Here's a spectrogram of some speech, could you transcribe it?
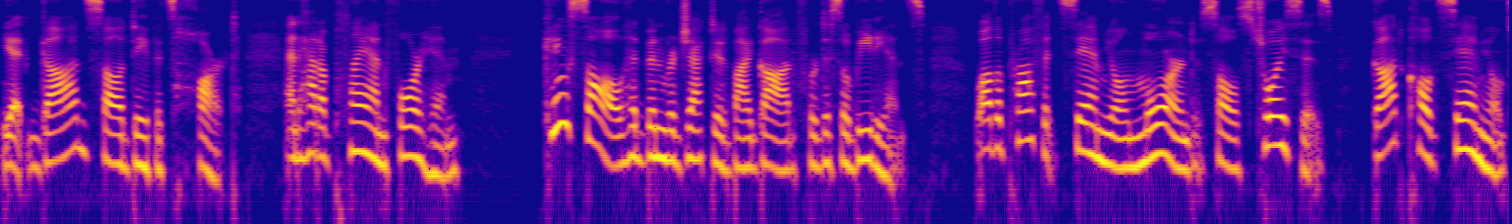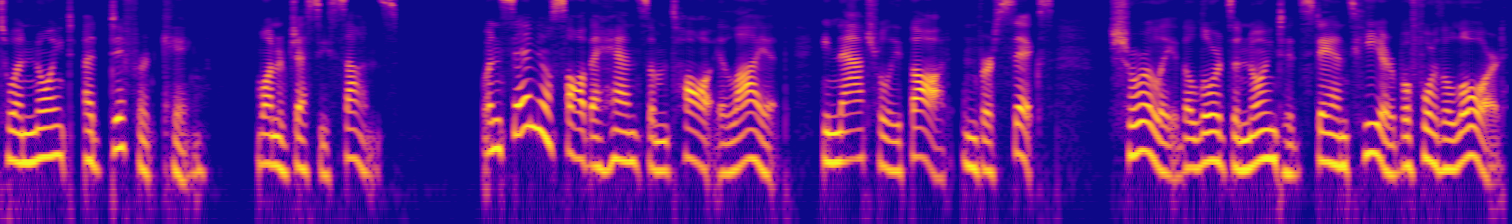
Yet God saw David's heart and had a plan for him. King Saul had been rejected by God for disobedience. While the prophet Samuel mourned Saul's choices, God called Samuel to anoint a different king, one of Jesse's sons. When Samuel saw the handsome, tall Eliab, he naturally thought, in verse 6, Surely the Lord's anointed stands here before the Lord.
